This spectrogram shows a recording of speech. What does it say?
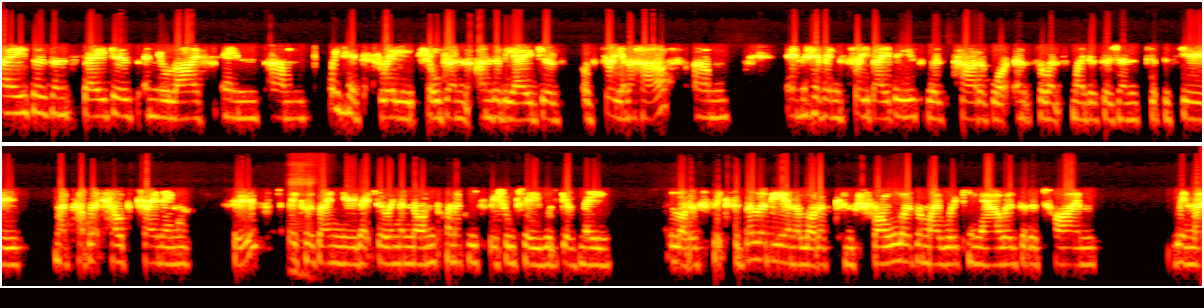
phases and stages in your life, and um, we had three children under the age of, of three and a half. Um, and having three babies was part of what influenced my decision to pursue my public health training first mm-hmm. because I knew that doing a non clinical specialty would give me a lot of flexibility and a lot of control over my working hours at a time when my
